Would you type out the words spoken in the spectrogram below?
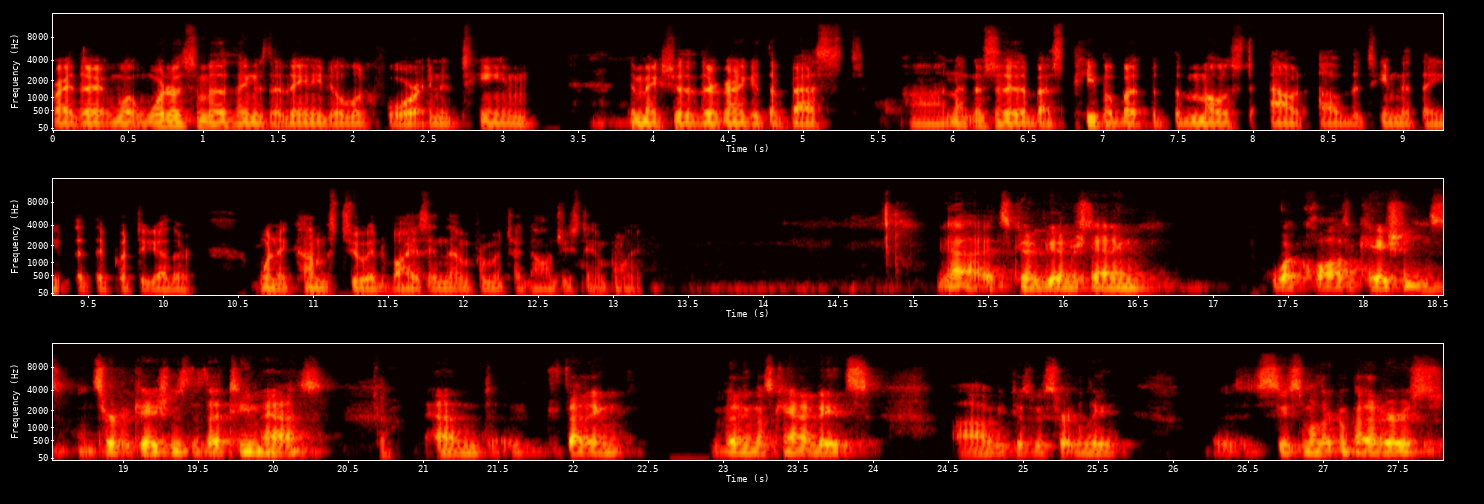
right? They're, what, what are some of the things that they need to look for in a team to make sure that they're going to get the best, uh, not necessarily the best people, but, but the most out of the team that they that they put together when it comes to advising them from a technology standpoint? Yeah, it's going to be understanding what qualifications and certifications that that team has, okay. and vetting vetting those candidates uh, because we certainly see some other competitors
